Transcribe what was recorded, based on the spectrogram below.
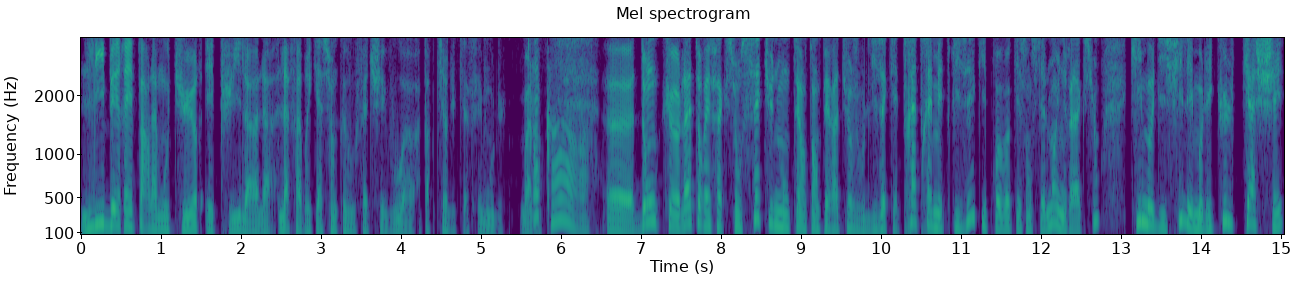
libérer par la mouture et puis la, la, la fabrication que vous faites chez vous à, à partir du café moulu. Voilà. D'accord. Euh, donc euh, la torréfaction, c'est une montée en température, je vous le disais, qui est très très maîtrisée, qui provoque essentiellement une réaction qui modifie les molécules cachées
